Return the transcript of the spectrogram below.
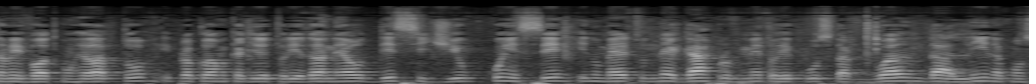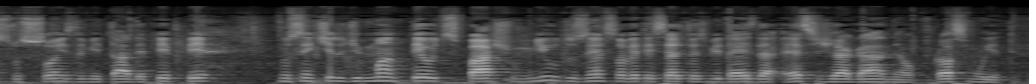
Também voto com o relator e proclamo que a diretoria da ANEL decidiu conhecer e, no mérito, negar provimento ao recurso da Guandalina Construções Limitada, EPP, no sentido de manter o despacho 1297-2010 da SGH ANEL. Próximo item.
